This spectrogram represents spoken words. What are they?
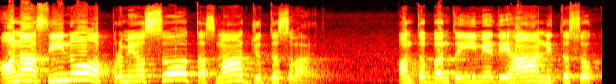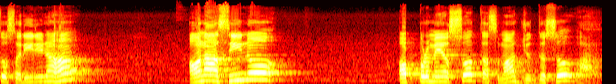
अनासीनो अप्रमेयस्व तस्मात युद्धस्व भारत। अंतबंत इमे देहा नित्य शोक्त शरीर अनासीनो अप्रमेयस्व तस्मात युद्धस्व भारत।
